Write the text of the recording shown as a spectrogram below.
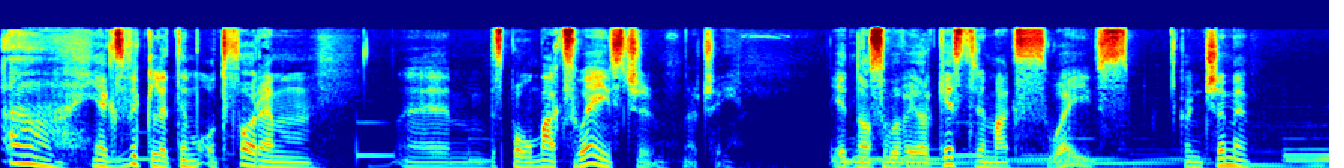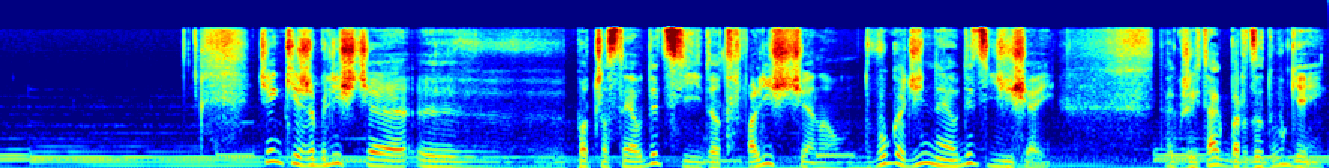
A, jak zwykle tym utworem em, zespołu Max Waves, czy raczej jednoosobowej orkiestry Max Waves kończymy. Dzięki, że byliście y, podczas tej audycji, dotrwaliście. No, dwugodzinnej audycji dzisiaj, także i tak bardzo długiej.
